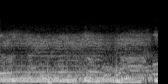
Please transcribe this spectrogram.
Pero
